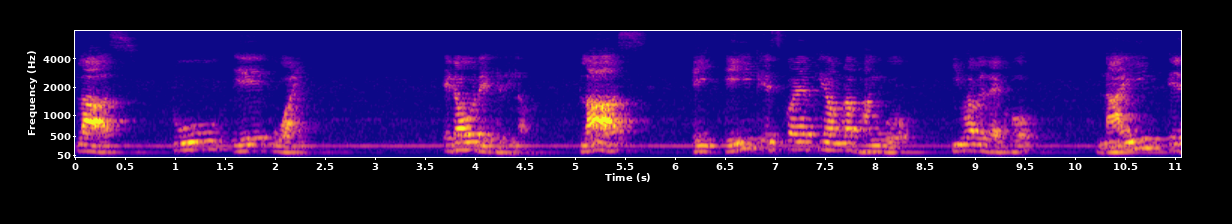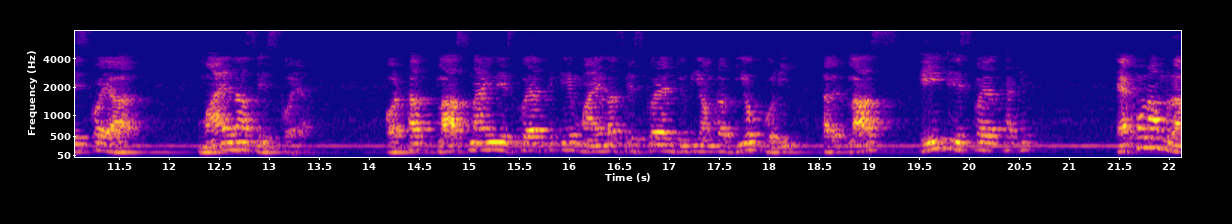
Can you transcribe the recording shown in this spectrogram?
প্লাস টু এ ওয়াই এটাও রেখে দিলাম। প্লাস এই এইট স্কোয়ারকে আমরা ভাঙবো, কীভাবে দেখো? নাইন স্কোয়ার মাইনাস স্কোয়ার অর্থাৎ প্লাস নাইন স্কোয়ার থেকে মাইনাস স্কোয়ার যদি আমরা বিয়োগ করি, তাহলে প্লাস এইট স্কোয়ার থাকে। এখন আমরা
